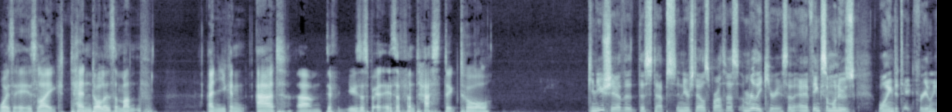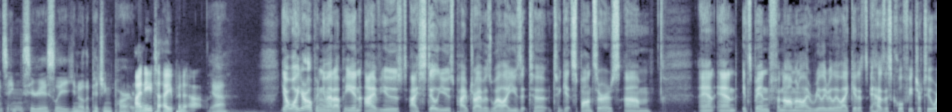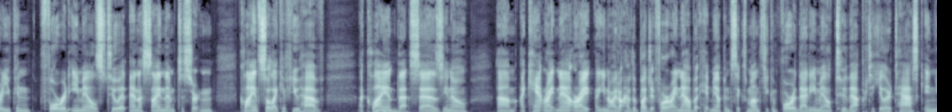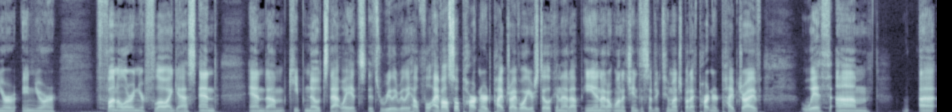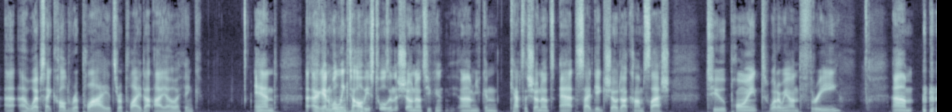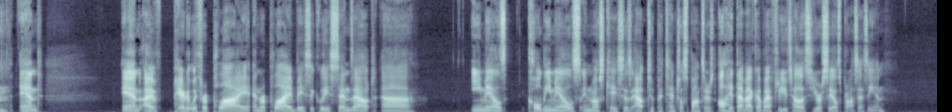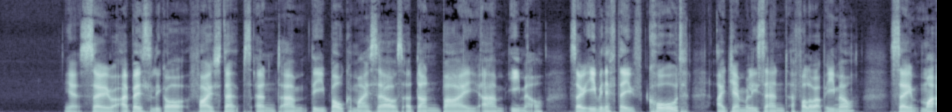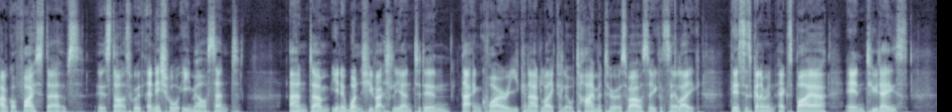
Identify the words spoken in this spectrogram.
what is it? It's like ten dollars a month, and you can add um, different users. But it's a fantastic tool. Can you share the, the steps in your sales process? I'm really curious. And I think someone who's wanting to take freelancing seriously, you know, the pitching part. I need to open it up. Yeah. Yeah, while you're opening that up, Ian, I've used, I still use Pipedrive as well. I use it to to get sponsors, um, and and it's been phenomenal. I really really like it. It's, it has this cool feature too, where you can forward emails to it and assign them to certain clients. So like if you have a client mm. that says, you know, um, I can't right now, or I, you know, I don't have the budget for it right now, but hit me up in six months. You can forward that email to that particular task in your in your funnel or in your flow, I guess, and and um, keep notes that way. It's it's really really helpful. I've also partnered Pipedrive while you're still looking that up, Ian. I don't want to change the subject too much, but I've partnered Pipedrive with um, a, a, a website called Reply. It's reply.io, I think, and again we'll link to all mm-hmm. these tools in the show notes. You can um, you can catch the show notes at sidegigshow.com slash two point what are we on three? Um, and and i've paired it with reply and reply basically sends out uh, emails cold emails in most cases out to potential sponsors. I'll hit that back up after you tell us your sales process ian yeah, so I basically got five steps, and um, the bulk of my sales are done by um, email. So even if they've called, I generally send a follow up email. So my I've got five steps. It starts with initial email sent, and um, you know once you've actually entered in that inquiry, you can add like a little timer to it as well. So you can say like, this is going to expire in two days.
